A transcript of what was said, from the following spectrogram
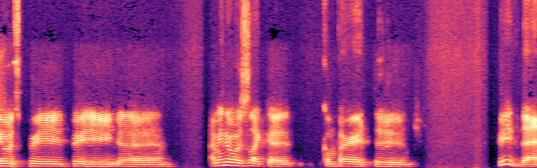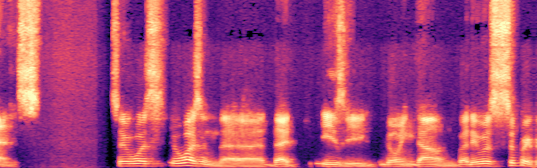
it was pretty pretty uh i mean it was like a compared to pretty dense so it was it wasn't uh, that easy going down but it was super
